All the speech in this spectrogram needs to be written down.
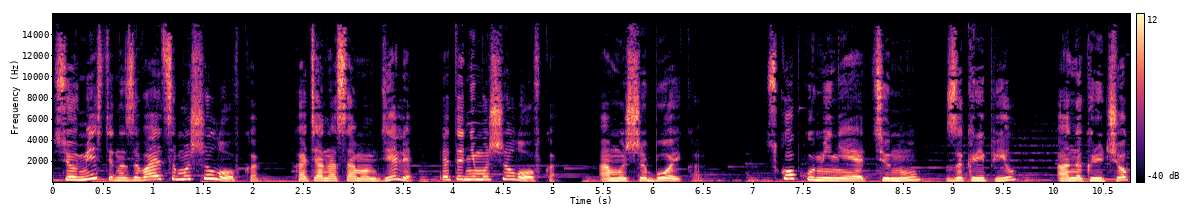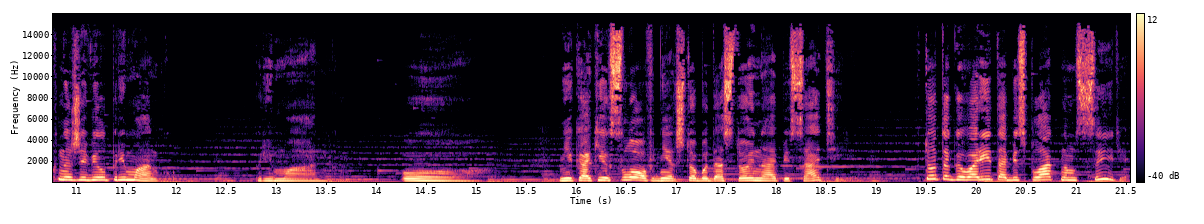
Все вместе называется мышеловка, хотя на самом деле это не мышеловка, а мышебойка. Скобку Миней оттянул, закрепил, а на крючок наживил приманку. Приманка. О, никаких слов нет, чтобы достойно описать ее. Кто-то говорит о бесплатном сыре,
